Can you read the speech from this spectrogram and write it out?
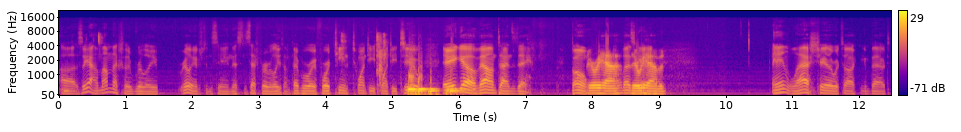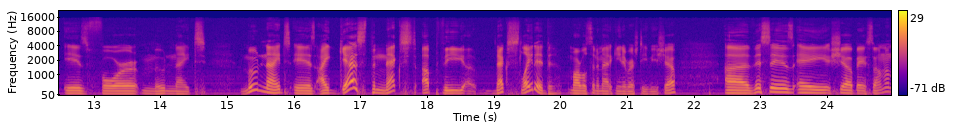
Uh, so yeah, I'm, I'm actually really, really interested in seeing this. It's set for release on February 14th, 2022. There you go, Valentine's Day. Boom. There we have Let's there we it. have it. And last trailer we're talking about is for Moon Knight. Moon Knight is, I guess, the next up the uh, next slated Marvel Cinematic Universe TV show. Uh, this is a show based on. I'm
